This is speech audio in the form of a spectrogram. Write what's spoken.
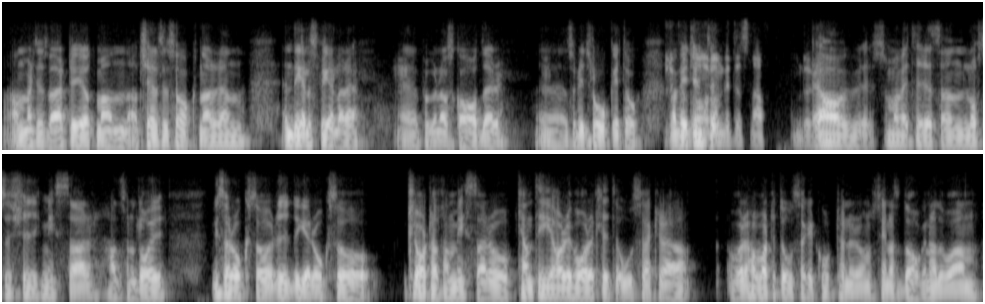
anmärkningsvärt är ju att, man, att Chelsea saknar en, en del spelare uh, på grund av skador. Mm. Så det är tråkigt. Och du man vet ju inte, dem lite snabbt. ja, som man vet tidigare sen Loftus Cheek missar, Hudson Odoi missar också, Rydiger också. Klart att han missar och Kanté har det varit lite osäkra, har varit ett osäkert kort här nu de senaste dagarna då han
